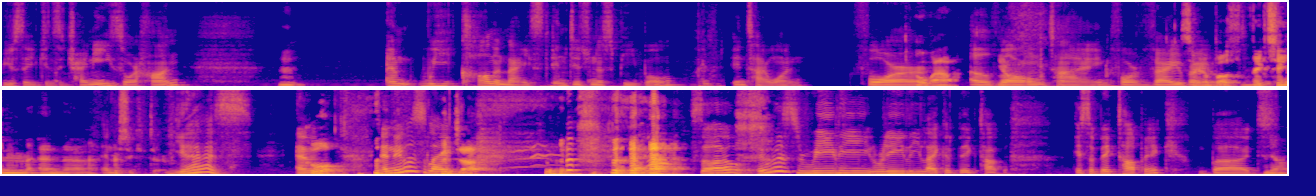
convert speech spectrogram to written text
you say you can say Chinese or Han. Mm. And we colonized indigenous people in Taiwan for Oh wow. a Yeah. long time, for very, So very you're both victim and, uh, And- persecutor. Yes. And Cool. and it was like Good job. so it was really really like a big topic it's a big topic but Yeah.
